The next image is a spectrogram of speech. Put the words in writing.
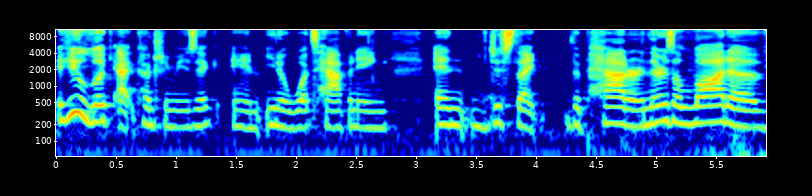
if you look at country music and you know what's happening and just like the pattern, there's a lot of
